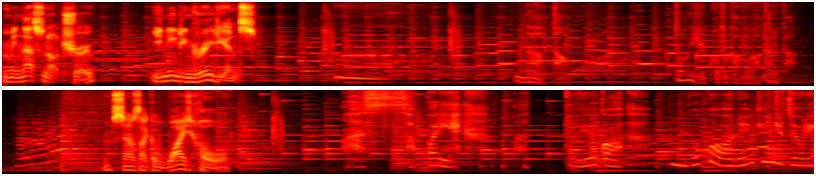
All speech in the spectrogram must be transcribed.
I mean, that's not true. You need ingredients. Sounds like a white hole. あさっぱり。あというか僕は錬金術より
